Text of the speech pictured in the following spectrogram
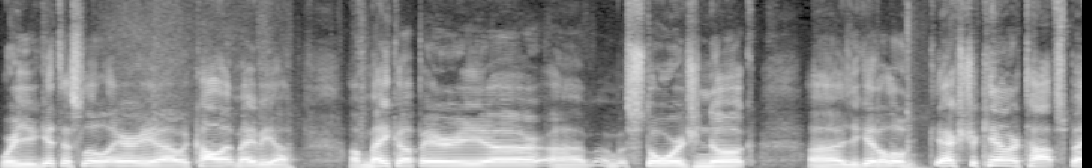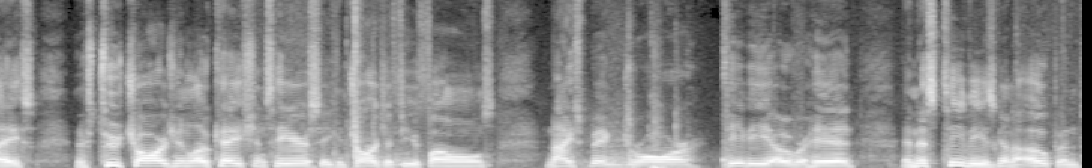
where you get this little area, I would call it maybe a, a makeup area, uh, a storage nook. Uh, you get a little extra countertop space. There's two charging locations here so you can charge a few phones. Nice big drawer, TV overhead. And this TV is going to open,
